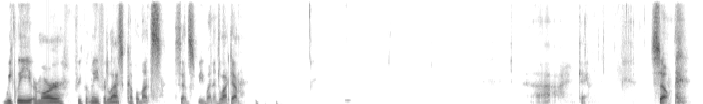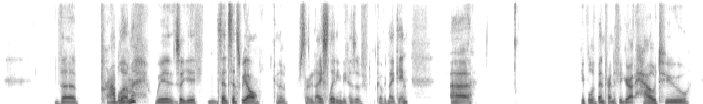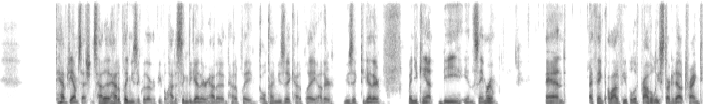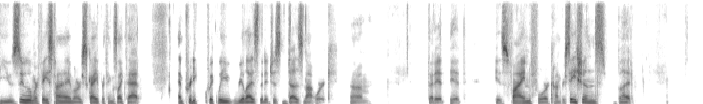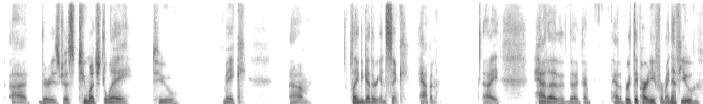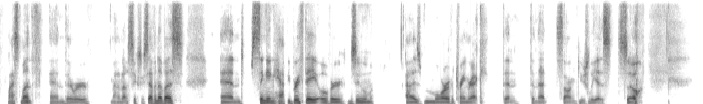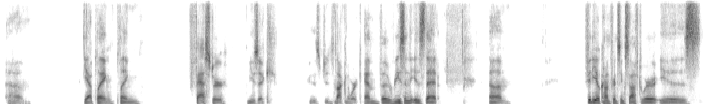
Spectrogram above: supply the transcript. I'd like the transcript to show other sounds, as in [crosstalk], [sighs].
weekly or more frequently for the last couple months since we went into lockdown. Uh, okay, so the problem with so if since since we all kind of started isolating because of COVID nineteen, uh, people have been trying to figure out how to to have jam sessions, how to how to play music with other people, how to sing together, how to how to play old time music, how to play other music together when you can't be in the same room. And I think a lot of people have probably started out trying to use Zoom or FaceTime or Skype or things like that, and pretty quickly realized that it just does not work. Um, that it it is fine for conversations, but uh, there is just too much delay to make um, playing together in sync happen. I had a, I had a birthday party for my nephew last month, and there were I don't know six or seven of us, and singing "Happy Birthday" over Zoom uh, is more of a train wreck than than that song usually is. So, [laughs] um, yeah, playing playing faster music is just not going to work. And the reason is that um, video conferencing software is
